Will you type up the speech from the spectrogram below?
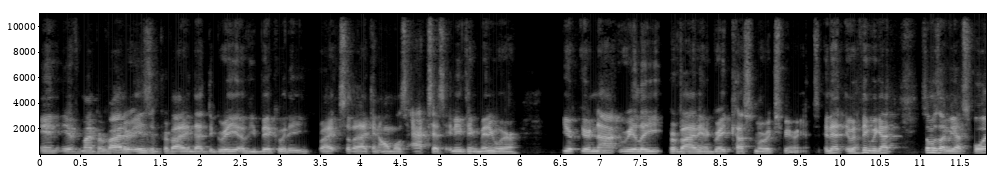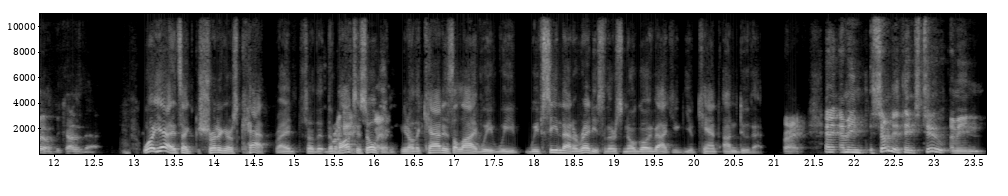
And if my provider isn't providing that degree of ubiquity, right, so that I can almost access anything from anywhere, you're, you're not really providing a great customer experience. And that, I think we got, it's almost like we got spoiled because of that. Well, yeah, it's like Schrodinger's cat, right? So the, the right, box is open. Right. You know, the cat is alive. We we we've seen that already. So there's no going back. You you can't undo that. Right. And I mean, some of the things too, I mean,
